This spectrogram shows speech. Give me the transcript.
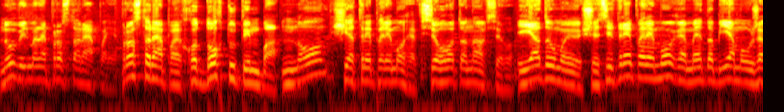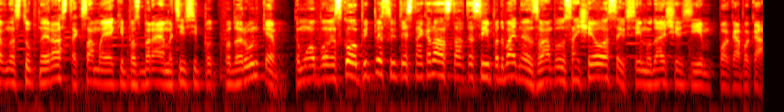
Ну, він мене просто репає. Просто репає. Ходох тут імба. Ну, ще три перемоги. Всього то навсього. І я думаю, що ці три перемоги ми доб'ємо вже в наступний раз, так само, як і позбираємо ці всі подарунки. Тому обов'язково підписуйтесь на канал, ставте свої подобання. З вами був Санчіос, і всім удачі, всім пока-пока.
